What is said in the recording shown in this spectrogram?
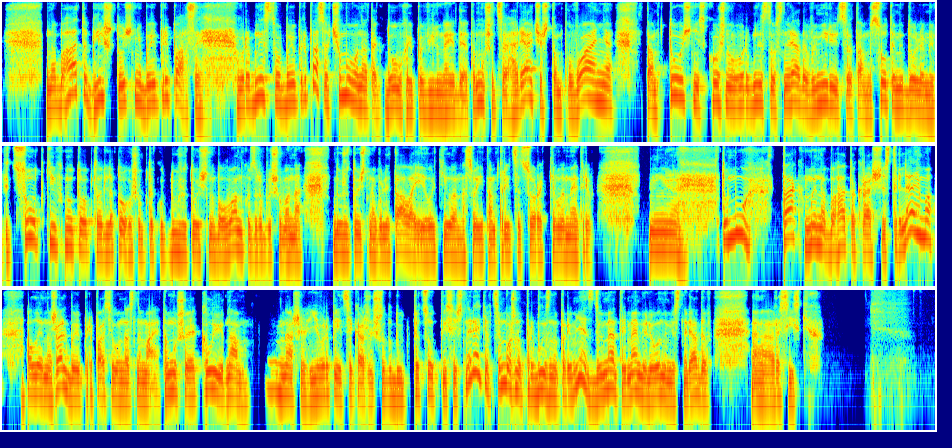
набагато більш точні боєприпаси. Виробництво боєприпасів, чому вона так довго і повільно йде? Тому що це гаряче штампування, там точність кожного виробництва снаряда вимірюється там сотими долями відсотків. Ну тобто для того, щоб таку дуже точну болванку зробити, щоб вона дуже точно вилітала і летіла на свої там 30-40 кілометрів. Тому так ми набагато краще краще стріляємо, але на жаль, боєприпасів у нас немає. Тому що як коли нам наші європейці кажуть, що дадуть 500 тисяч снарядів, це можна приблизно порівняти з двома-трьома мільйонами снарядів е, російських.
